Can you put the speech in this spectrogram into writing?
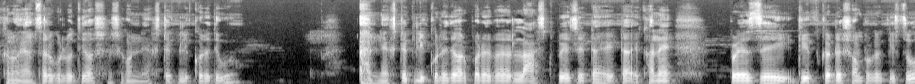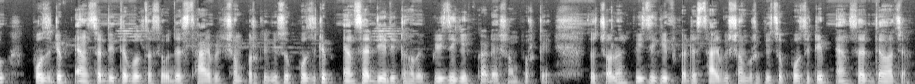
এখানে অ্যান্সারগুলো দেওয়া শেষ, এখন নেক্সটে ক্লিক করে দেবো। নেক্সটে ক্লিক করে দেওয়ার পর এবার লাস্ট পেজ এটা এটা এখানে প্রেজে গিফট কার্ডের সম্পর্কে কিছু পজিটিভ অ্যান্সার দিতে বলতেছে। ওদের সার্ভিস সম্পর্কে কিছু পজিটিভ অ্যান্সার দিয়ে দিতে হবে পিজি গিফট কার্ডের সম্পর্কে। তো চলেন পিজি গিফট কার্ডের সার্ভিস সম্পর্কে কিছু পজিটিভ অ্যান্সার দেওয়া যাক।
